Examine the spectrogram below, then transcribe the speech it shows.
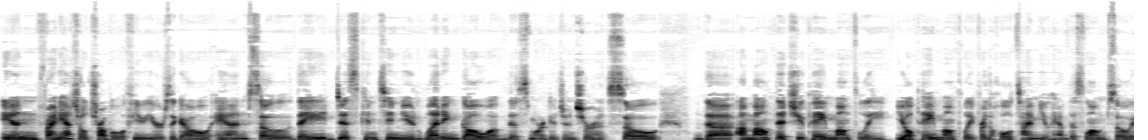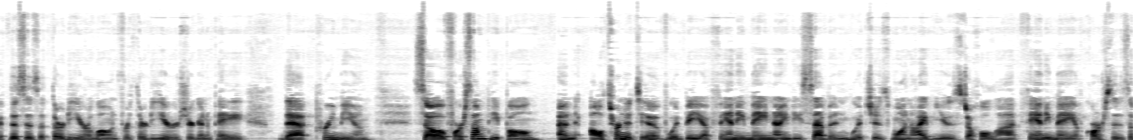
in financial trouble a few years ago, and so they discontinued letting go of this mortgage insurance. So the amount that you pay monthly, you'll pay monthly for the whole time you have this loan. So if this is a 30 year loan for 30 years, you're going to pay that premium. So for some people, an alternative would be a Fannie Mae 97, which is one I've used a whole lot. Fannie Mae, of course, is a,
